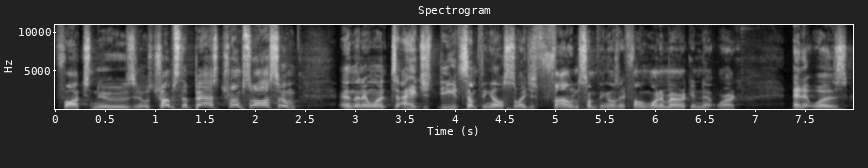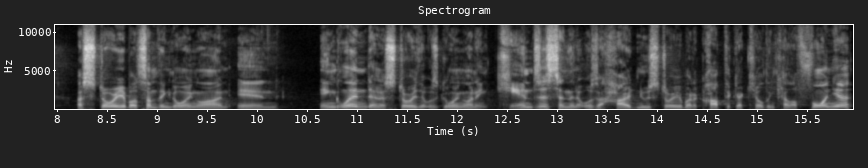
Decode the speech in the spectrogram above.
Fox News and it was Trump's the best, Trump's awesome. And then I went, to, I just needed something else. So I just found something else. I found One American Network and it was a story about something going on in England and a story that was going on in Kansas, and then it was a hard news story about a cop that got killed in California,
